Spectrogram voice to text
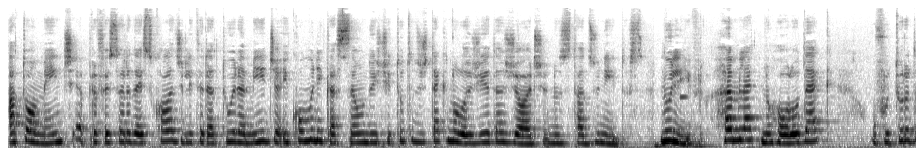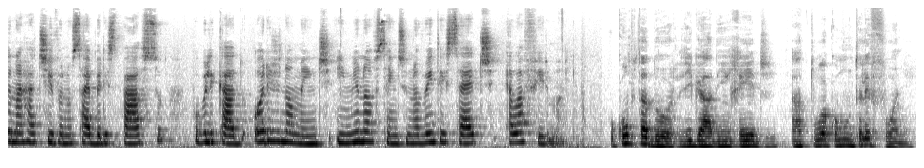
Atualmente é professora da Escola de Literatura, Mídia e Comunicação do Instituto de Tecnologia da Geórgia, nos Estados Unidos. No livro Hamlet no Holodeck, O Futuro da Narrativa no Cyberespaço, publicado originalmente em 1997, ela afirma: O computador ligado em rede atua como um telefone,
